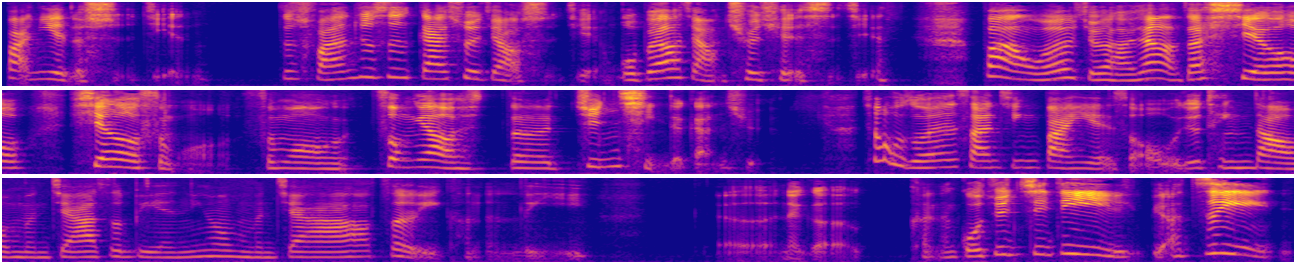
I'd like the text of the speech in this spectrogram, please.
半夜的时间，就反正就是该睡觉时间。我不要讲确切时间，不然我会觉得好像在泄露泄露什么什么重要的军情的感觉。就我昨天三更半夜的时候，我就听到我们家这边，因为我们家这里可能离呃那个可能国军基地比较近，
